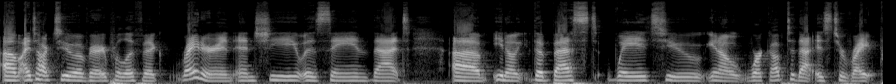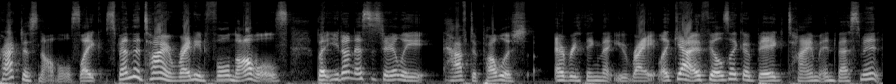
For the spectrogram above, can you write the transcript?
um, I talked to a very prolific writer, and and she was saying that. Um, you know, the best way to, you know, work up to that is to write practice novels. Like, spend the time writing full novels, but you don't necessarily have to publish everything that you write. Like, yeah, it feels like a big time investment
